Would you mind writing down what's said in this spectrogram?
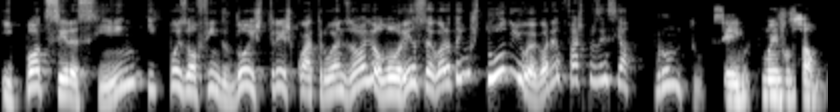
E pode ser assim, e depois ao fim de dois, três, quatro anos, olha, o Lourenço agora tem um estúdio, agora ele faz presencial. Pronto. Sim, Porque uma evolução.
